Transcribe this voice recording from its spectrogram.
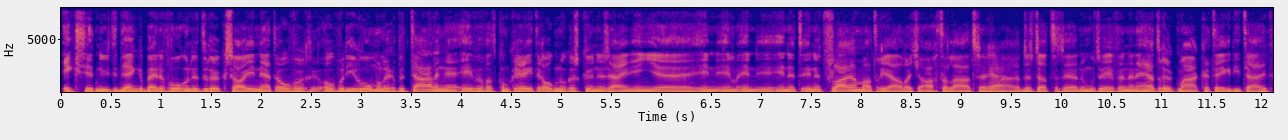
ik zit nu te denken, bij de volgende druk zou je net over, over die rommelige betalingen even wat concreter ook nog eens kunnen zijn in, je, in, in, in, in het, in het flyermateriaal wat je achterlaat. Zeg ja. maar. Dus dat, eh, dan moeten we even een herdruk maken tegen die tijd.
